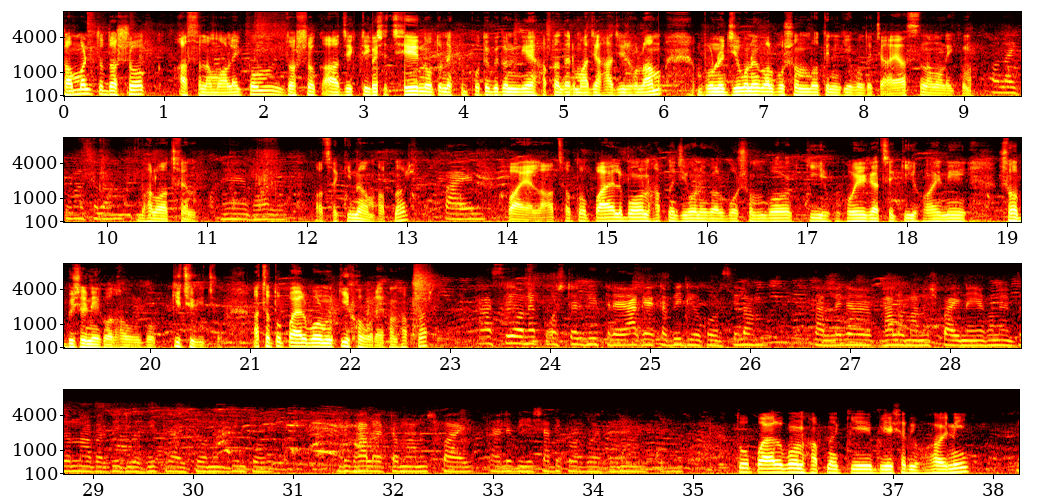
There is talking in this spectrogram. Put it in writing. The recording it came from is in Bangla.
সম্মানিত দর্শক আসসালামু আলাইকুম। দর্শক আজ একটি এসেছে নতুন একটি প্রতিবেদন নিয়ে আপনাদের মাঝে হাজির হলাম। বোনের জীবনের গল্প শুনব তিনি কি বলতে চায়? আসসালামু আলাইকুম। ভালো আছেন? হ্যাঁ আচ্ছা কি নাম আপনার? পায়েল। পায়েল। আচ্ছা তো পায়েল বোন আপনার জীবনের গল্প শুনব কি হয়ে গেছে কি হয়নি সব বিষয় নিয়ে কথা বলব কিছু কিছু। আচ্ছা তো পায়েল বোন কি খবর এখন আপনার? আছি অনেক কষ্টের ভিতরে আগে একটা ভিডিও করছিলাম। তার লেগে ভালো মানুষ পাই নাই এখন এর জন্য আবার ভিডিও ভিতরে আইসি অনেকদিন পর। যদি ভালো একটা মানুষ পাই তাহলে বিয়ে শাদি করব এর জন্য তো পায়েল বোন আপনার কি বিয়ে শাদী হয়নি?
